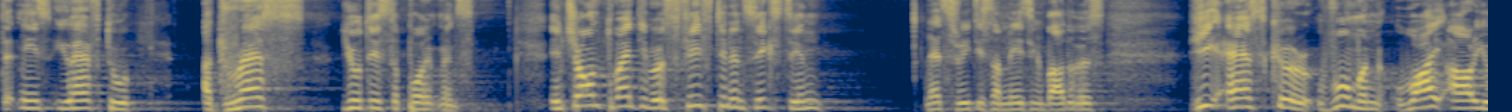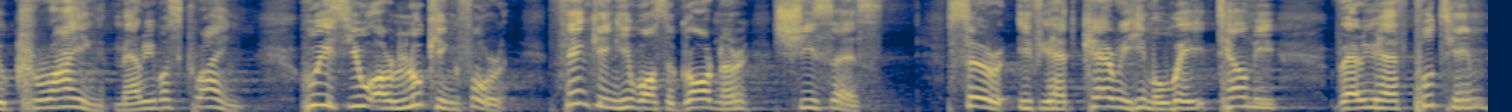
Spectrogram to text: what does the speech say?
That means you have to address your disappointments. In John 20, verse 15 and 16, let's read this amazing Bible verse. He asked her, Woman, why are you crying? Mary was crying. Who is you are looking for? Thinking he was a gardener, she says, Sir, if you had carried him away, tell me where you have put him,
